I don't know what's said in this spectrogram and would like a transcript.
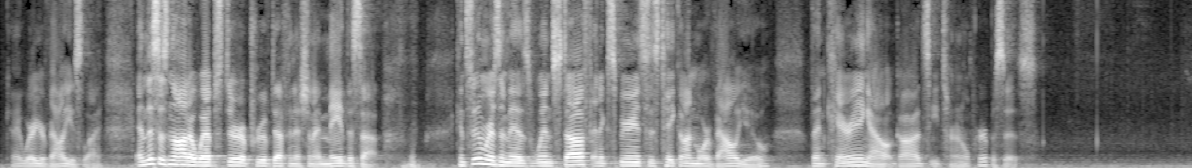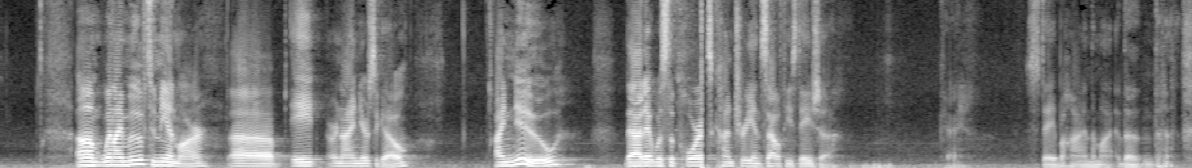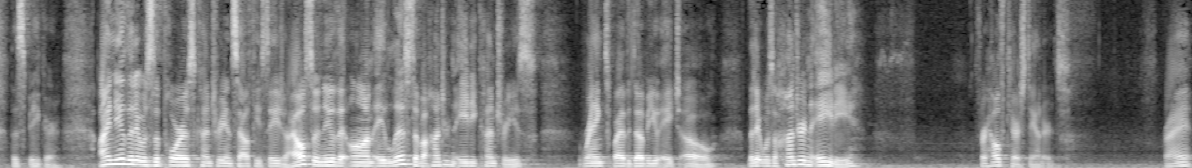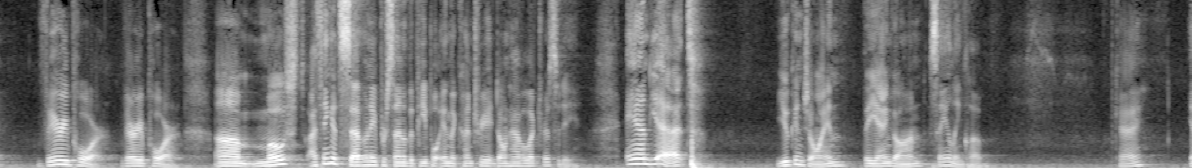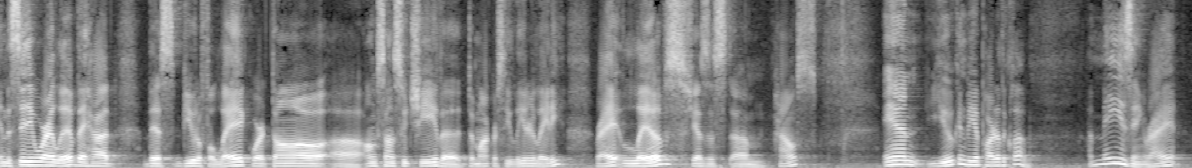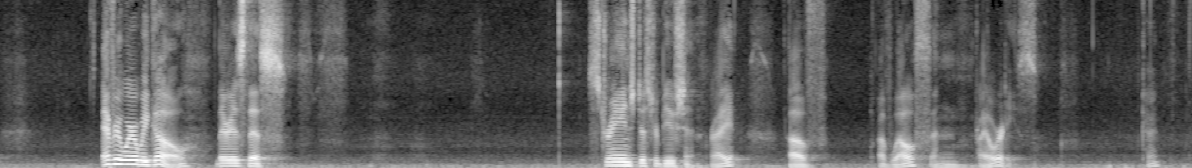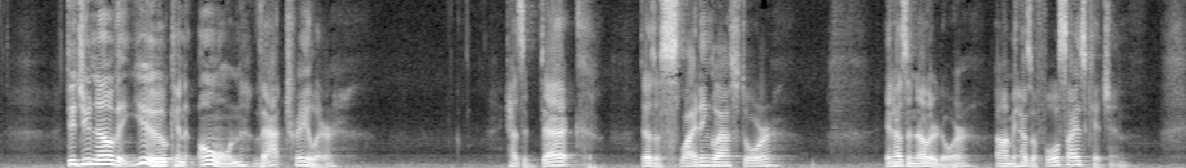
okay, where your values lie. And this is not a Webster approved definition, I made this up. Consumerism is when stuff and experiences take on more value than carrying out God's eternal purposes. Um, when I moved to Myanmar uh, eight or nine years ago, I knew that it was the poorest country in Southeast Asia. Okay, stay behind the, the, the, the speaker. I knew that it was the poorest country in Southeast Asia. I also knew that on a list of 180 countries ranked by the WHO, that it was 180 for healthcare standards. Right? Very poor, very poor. Um, most, I think it's 70% of the people in the country don't have electricity. And yet, you can join the Yangon Sailing Club. Okay? In the city where I live, they had this beautiful lake where uh, Aung San Suu Kyi, the democracy leader lady, right, lives. She has this um, house. And you can be a part of the club. Amazing, right? Everywhere we go, there is this strange distribution, right, of, of wealth and priorities. Okay? Did you know that you can own that trailer? It has a deck, it has a sliding glass door, it has another door, um, it has a full size kitchen,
